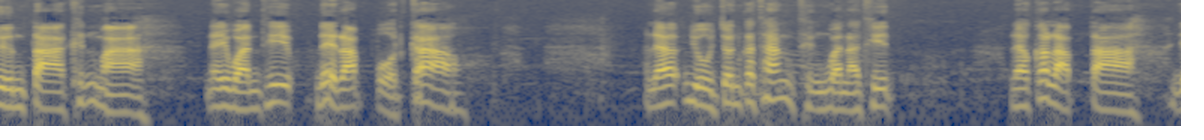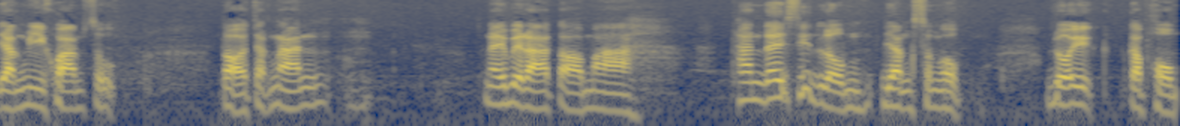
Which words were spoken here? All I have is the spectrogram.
ลืมตาขึ้นมาในวันที่ได้รับโปรดเกล้า แล้วอยู่จนกระทั่งถึงวันอาทิตย์ แล้วก็หลับตาอย่างมีความสุข ต่อจากนั้นในเวลาต่อมาท่านได้สิ้นลมอย่างสงบ โดยกับผม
